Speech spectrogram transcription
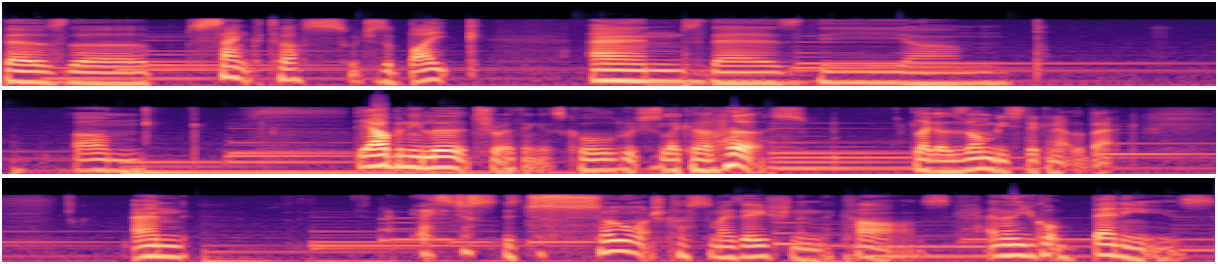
there's the Sanctus, which is a bike, and there's the um um the Albany Lurcher, I think it's called, which is like a hearse, like a zombie sticking out the back, and it's just it's just so much customization in the cars. And then you've got Benny's.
